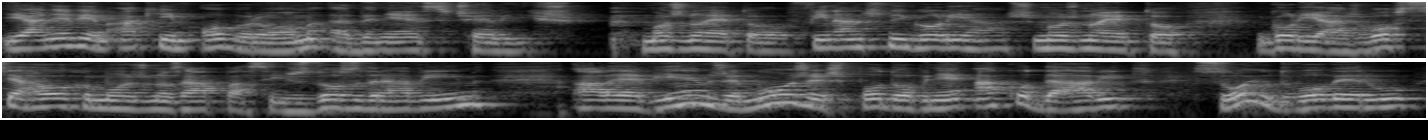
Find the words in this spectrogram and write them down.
Ja neviem, akým obrom dnes čelíš. Možno je to finančný goliáš, možno je to goliáš vo vzťahoch, možno zápasíš so zdravím, ale viem, že môžeš podobne ako Dávid svoju dôveru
